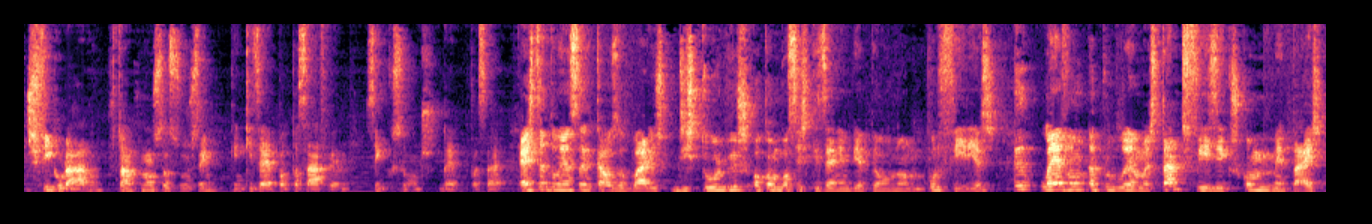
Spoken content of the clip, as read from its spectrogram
desfigurado, portanto não se assustem, quem quiser pode passar à frente, 5 segundos, deve passar. Esta doença causa vários distúrbios, ou como vocês quiserem ver pelo nome, porfírias, que levam a problemas tanto físicos como mentais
